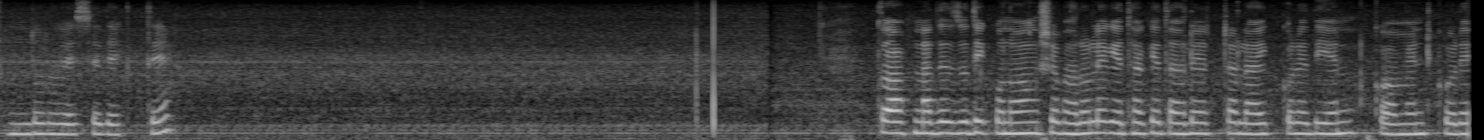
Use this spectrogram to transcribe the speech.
সুন্দর হয়েছে দেখতে। তো আপনাদের যদি কোনো অংশে ভালো লেগে থাকে, তাহলে একটা লাইক করে দিয়েন কমেন্ট করে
